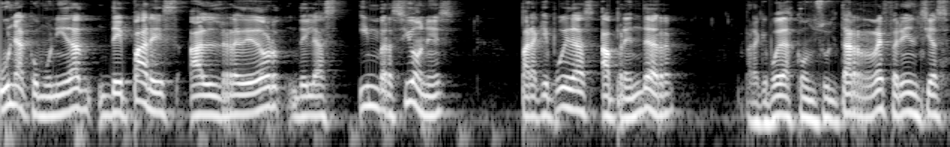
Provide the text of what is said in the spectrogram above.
una comunidad de pares alrededor de las inversiones para que puedas aprender, para que puedas consultar referencias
